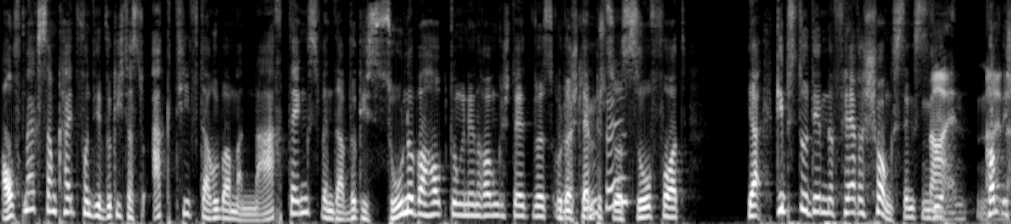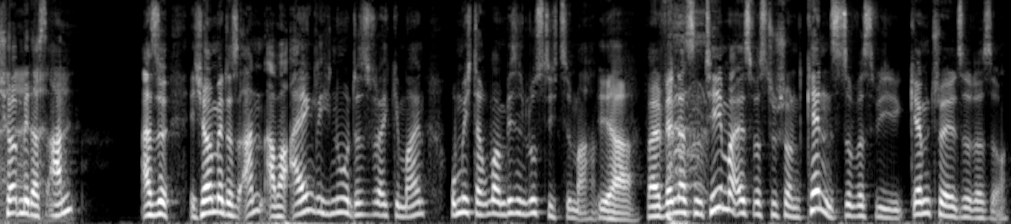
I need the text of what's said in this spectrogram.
Aufmerksamkeit von dir wirklich, dass du aktiv darüber mal nachdenkst, wenn da wirklich so eine Behauptung in den Raum gestellt wird? Oder stempelst du das sofort? Ja, gibst du dem eine faire Chance? Denkst du Nein, dir, komm, nein, ich höre mir nein, das nein, an? Also, ich höre mir das an, aber eigentlich nur, und das ist vielleicht gemein, um mich darüber ein bisschen lustig zu machen. Ja. Weil wenn das ein Thema ist, was du schon kennst, sowas wie Chemtrails oder so,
